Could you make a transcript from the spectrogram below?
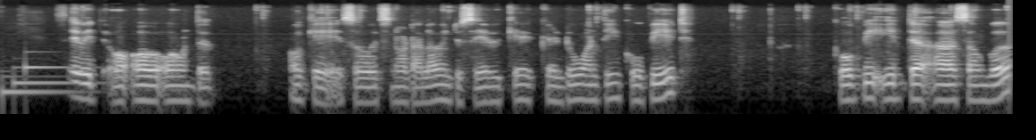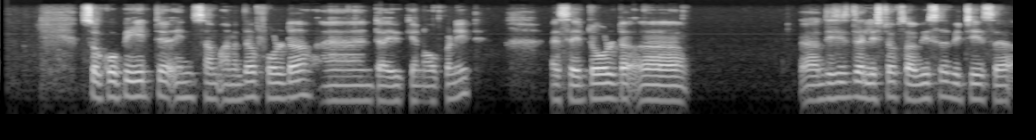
Save it on the okay so it's not allowing to save. Okay can do one thing copy it. Copy it uh, somewhere. So copy it in some another folder and uh, you can open it. As i told uh, uh this is the list of services which is uh,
